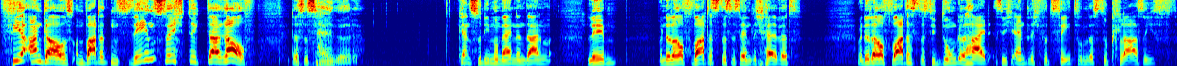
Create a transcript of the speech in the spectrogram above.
vier Anker aus und warteten sehnsüchtig darauf, dass es hell würde. Kennst du die Momente in deinem Leben, wenn du darauf wartest, dass es endlich hell wird? Wenn du darauf wartest, dass die Dunkelheit sich endlich verzieht und dass du klar siehst.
